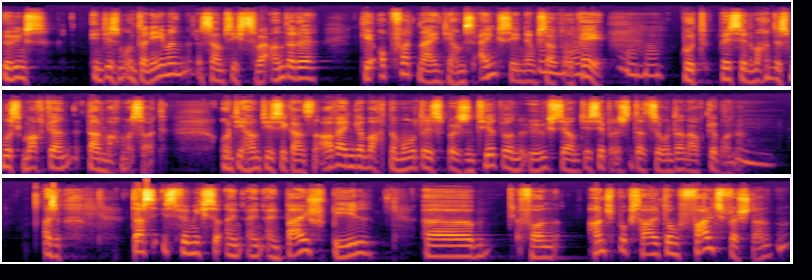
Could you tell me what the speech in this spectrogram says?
Übrigens, in diesem Unternehmen, es haben sich zwei andere geopfert. Nein, die haben es eingesehen, die haben gesagt, mhm. okay, mhm. gut, du machen, das muss gemacht werden, dann machen wir es halt. Und die haben diese ganzen Arbeiten gemacht, am Montag ist präsentiert worden, übrigens, die haben diese Präsentation dann auch gewonnen. Mhm. Also, das ist für mich so ein, ein, ein Beispiel äh, von Anspruchshaltung falsch verstanden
